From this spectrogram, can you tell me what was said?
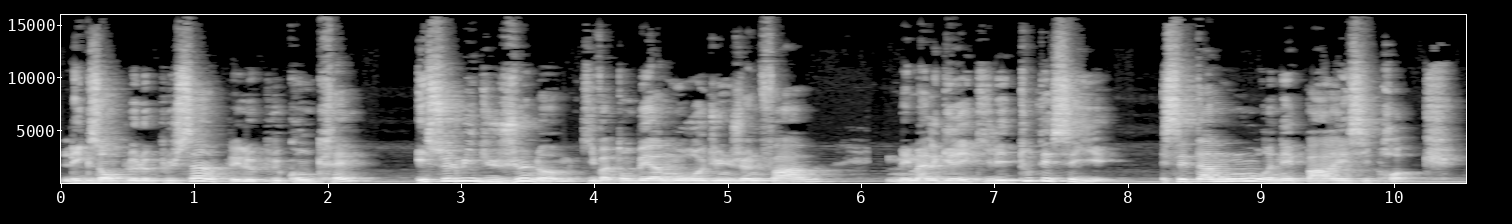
L'exemple le plus simple et le plus concret est celui du jeune homme qui va tomber amoureux d'une jeune femme, mais malgré qu'il ait tout essayé, cet amour n'est pas réciproque.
